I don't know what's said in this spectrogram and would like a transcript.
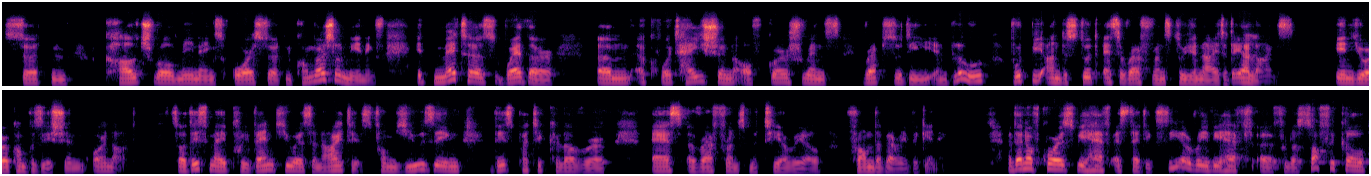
certain cultural meanings or certain commercial meanings. It matters whether um, a quotation of Gershwin's Rhapsody in Blue would be understood as a reference to United Airlines in your composition or not. So this may prevent you as an artist from using this particular work as a reference material from the very beginning. And then, of course, we have aesthetic theory, we have uh, philosophical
